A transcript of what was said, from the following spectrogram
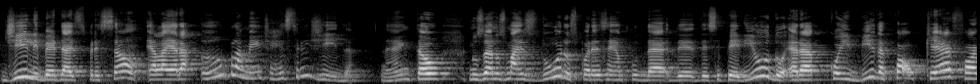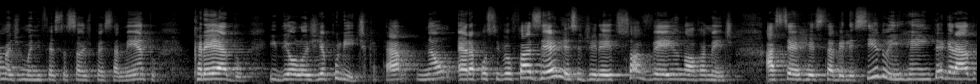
de liberdade de expressão, ela era amplamente restringida. Né? Então, nos anos mais duros, por exemplo, de, de, desse período, era coibida qualquer forma de manifestação de pensamento, credo, ideologia política, tá? Não era possível fazer e esse direito só veio novamente a ser restabelecido e reintegrado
